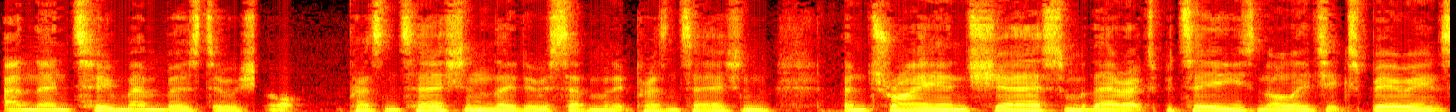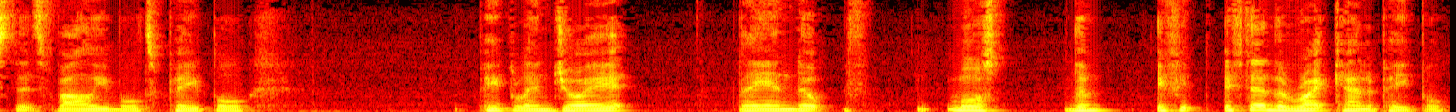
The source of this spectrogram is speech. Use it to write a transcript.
And then two members do a short presentation. They do a seven minute presentation and try and share some of their expertise, knowledge, experience that's valuable to people. People enjoy it. They end up most the if it, if they're the right kind of people,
